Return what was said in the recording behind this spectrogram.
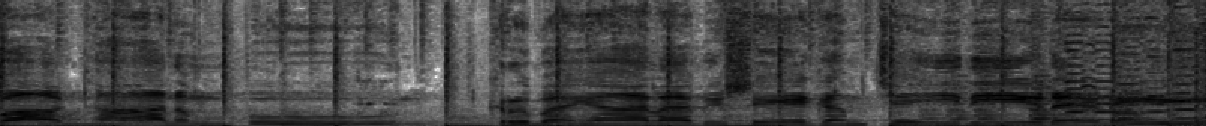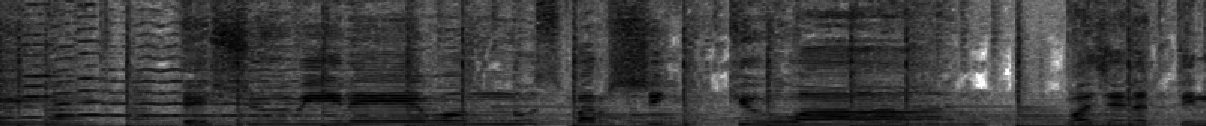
വാഗ്ദാനം പൂൻ കൃപയാൽ അഭിഷേകം ചെയ്തിടണേ. യേശുവിനെ ഒന്നു സ്പർശിക്കുവാൻ വചനത്തിൻ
